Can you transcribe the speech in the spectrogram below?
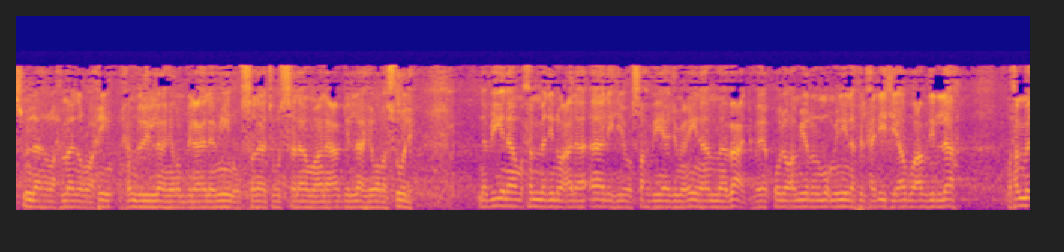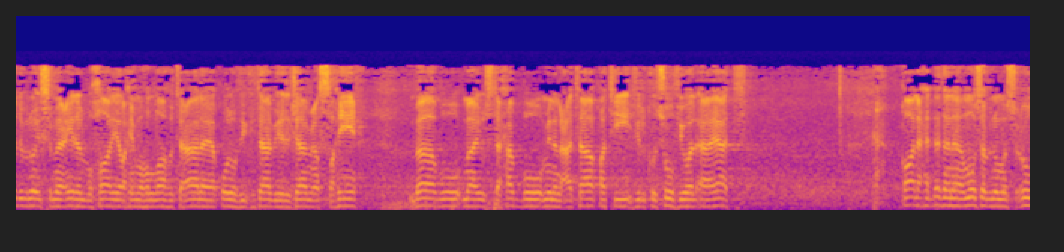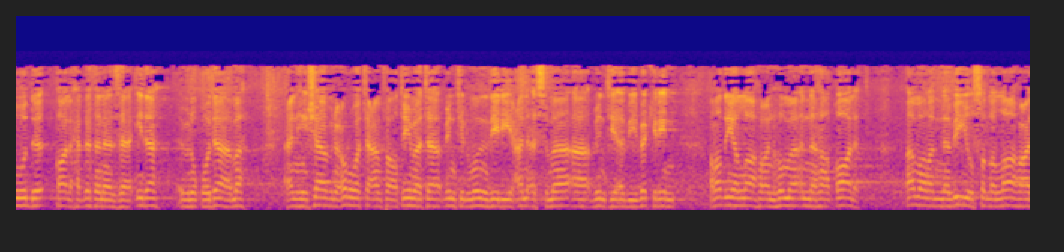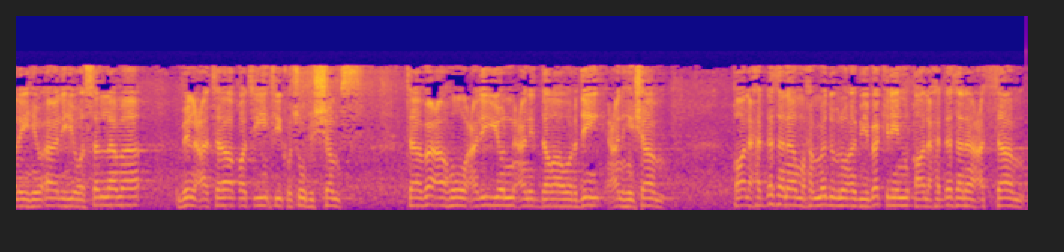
بسم الله الرحمن الرحيم. الحمد لله رب العالمين والصلاة والسلام على عبد الله ورسوله نبينا محمد وعلى آله وصحبه أجمعين. أما بعد فيقول أمير المؤمنين في الحديث أبو عبد الله محمد بن إسماعيل البخاري رحمه الله تعالى يقول في كتابه الجامع الصحيح باب ما يستحب من العتاقة في الكسوف والآيات. قال حدثنا موسى بن مسعود قال حدثنا زائدة بن قدامة عن هشام بن عروة عن فاطمة بنت المنذر عن أسماء بنت أبي بكر رضي الله عنهما أنها قالت أمر النبي صلى الله عليه وآله وسلم بالعتاقة في كسوف الشمس. تابعه علي عن الدراوردي عن هشام. قال حدثنا محمد بن أبي بكر قال حدثنا عثام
